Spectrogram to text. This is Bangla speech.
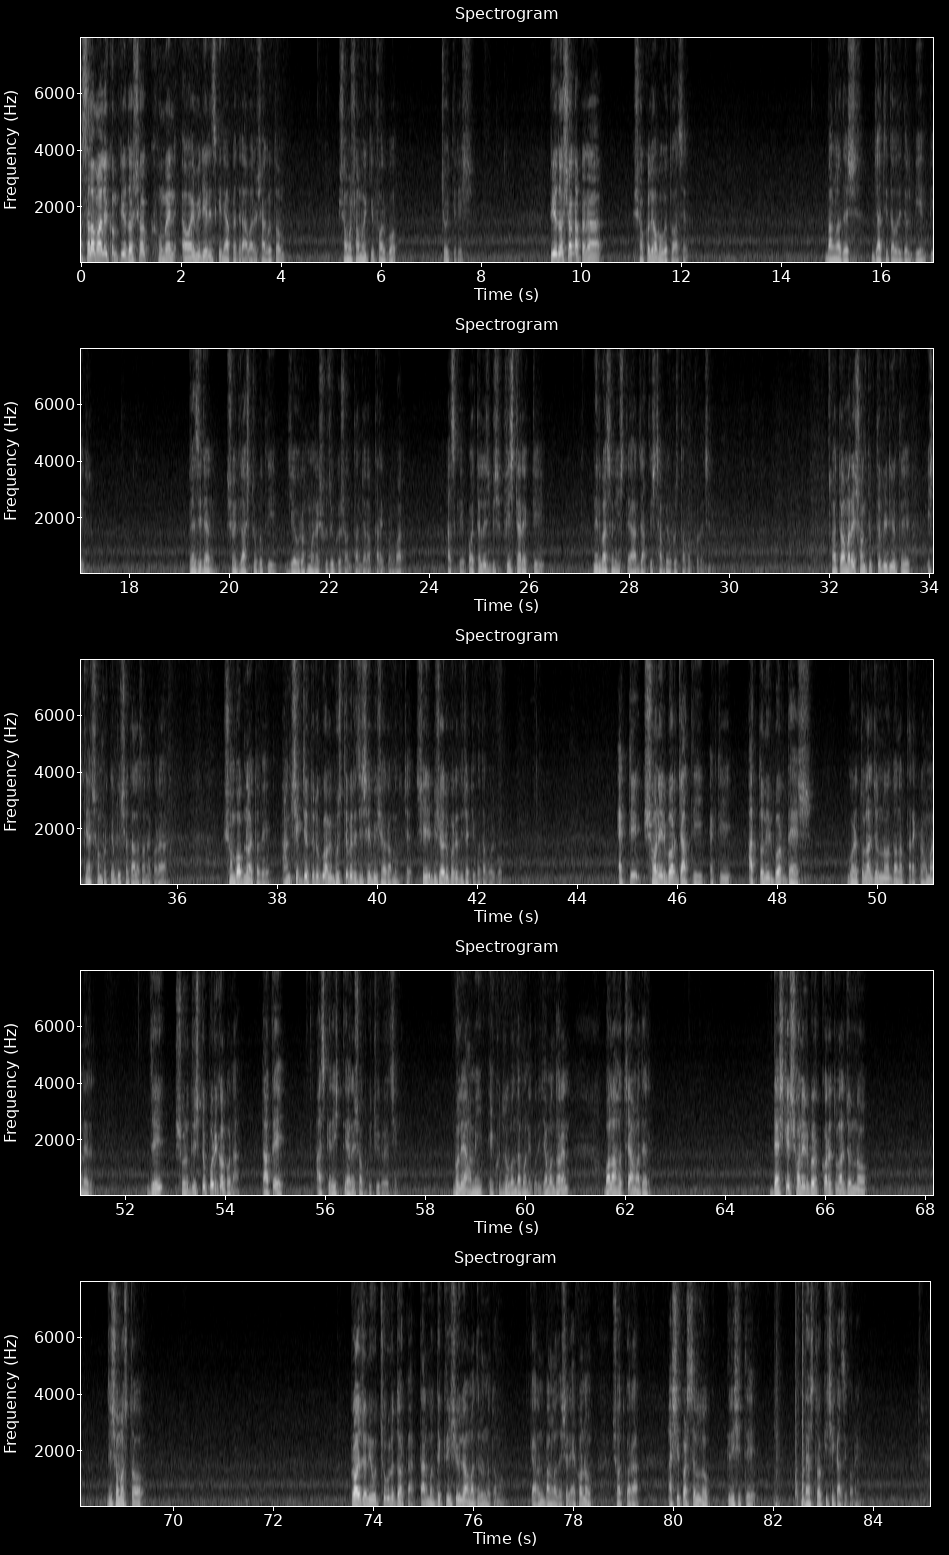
আসসালামু আলাইকুম, প্রিয় দর্শক। হুমেন অয় মিডিয়ার স্ক্রিনে আপনাদের আবারও স্বাগতম। সমসাময়িকী পর্ব চৌত্রিশ। প্রিয় দর্শক, আপনারা সকলে অবগত আছেন। বাংলাদেশ জাতীয়তাবাদী দল বিএনপির প্রেসিডেন্ট, শহীদ রাষ্ট্রপতি জিয়াউর রহমানের সুযোগ্য সন্তান জনাব তারেক রহমান। আজকে পঁয়তাল্লিশ ফিস্টার একটি নির্বাচনী ইশতেহার জাতির সামনে উপস্থাপন করেছেন। হয়তো আমার এই সংক্ষিপ্ত ভিডিওতে ইশতেহার সম্পর্কে বিশদ আলোচনা করা সম্ভব নয়, তবে আংশিক যতটুকু আমি বুঝতে পেরেছি সেই বিষয়ের আমি সেই বিষয়ের উপরে দু চারটি কথা বলব। একটি স্বনির্ভর জাতি, একটি আত্মনির্ভর দেশ গড়ে তোলার জন্য জনাব তারেক রহমানের যে সুনির্দিষ্ট পরিকল্পনা, তাতে আজকের ইশতেহারে সব কিছুই রয়েছে বলে আমি এই ক্ষুদ্র বন্ধা মনে করি। যেমন ধরেন বলা হচ্ছে আমাদের দেশকে স্বনির্ভর করে তোলার জন্য যে সমস্ত প্রয়োজনীয় উৎসগুলো দরকার, তার মধ্যে কৃষি হলো আমাদের অন্যতম। কারণ বাংলাদেশের এখনও শতকরা আশি পার্সেন্ট লোক কৃষিতে ব্যস্ত কৃষিকাজে করে।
